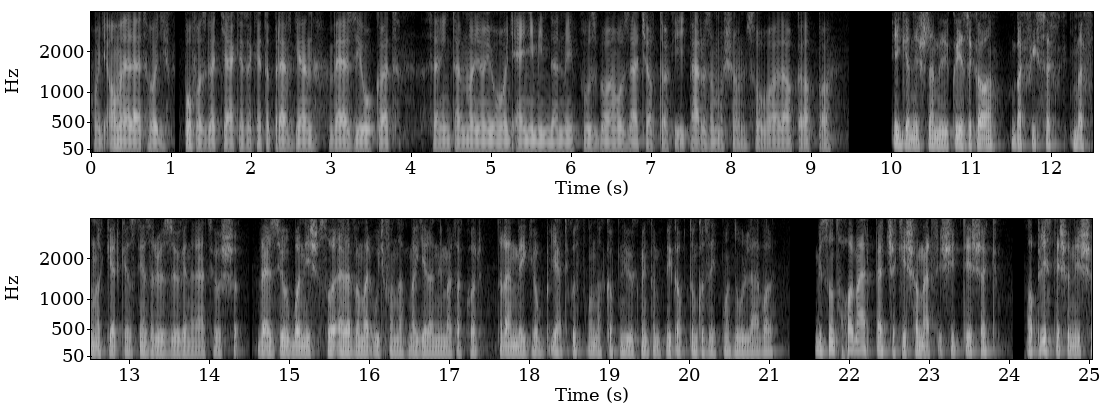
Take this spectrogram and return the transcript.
hogy amellett, hogy pofozgatják ezeket a Prevgen verziókat, Szerintem nagyon jó, hogy ennyi minden még pluszban hozzácsaptak így párhuzamosan, szóval le a kalappal. Igen, és reméljük, hogy ezek a bugfixek meg fognak érkezni az előző generációs verziókban is, szóval eleve már úgy fognak megjelenni, mert akkor talán még jobb játékot fognak kapni ők, mint amit mi kaptunk az 1.0-val. Viszont ha már pecsek és ha már frissítések, a PlayStation is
